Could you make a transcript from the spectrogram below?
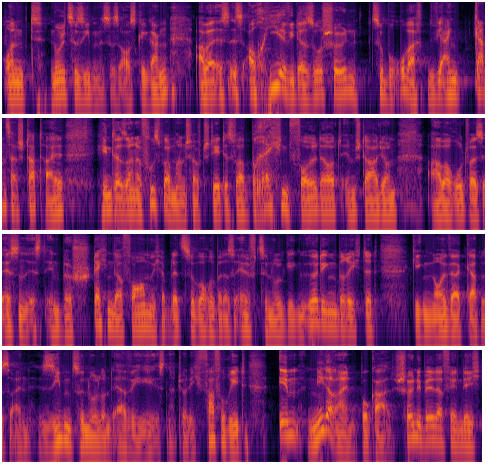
Und 0 zu 7 ist es ausgegangen. Aber es ist auch hier wieder so schön zu beobachten, wie ein ganzer Stadtteil hinter seiner Fußballmannschaft steht. Es war brechend voll dort im Stadion. Aber Rot-Weiß Essen ist in bestechender Form. Ich habe letzte Woche über das 11 zu 0 gegen Uerdingen berichtet berichtet. Gegen Neuwerk gab es ein 7 zu 0 und RWE ist natürlich Favorit im Niederrhein-Pokal. Schöne Bilder finde ich.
